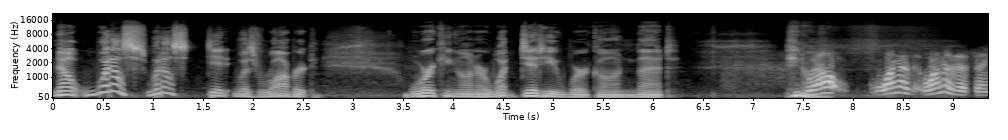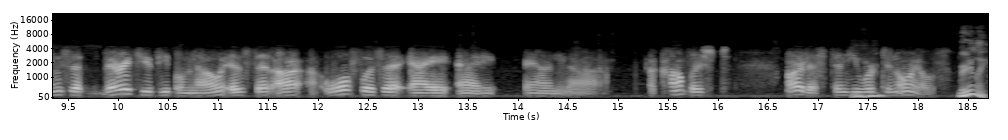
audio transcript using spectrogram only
Now, what else? What else did was Robert working on, or what did he work on that? You know, Well, one of the, one of the things that very few people know is that our Wolf was a, a, a an uh, accomplished artist, and he worked in oils. really?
